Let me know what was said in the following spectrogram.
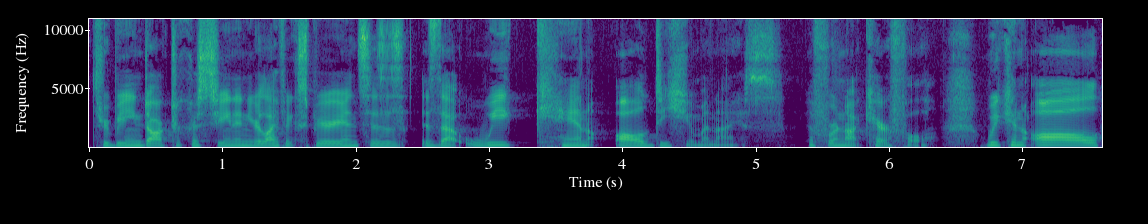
through being Dr. Christine and your life experiences is that we can all dehumanize if we're not careful. We can all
